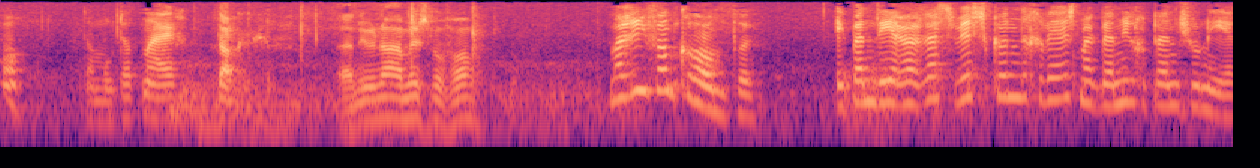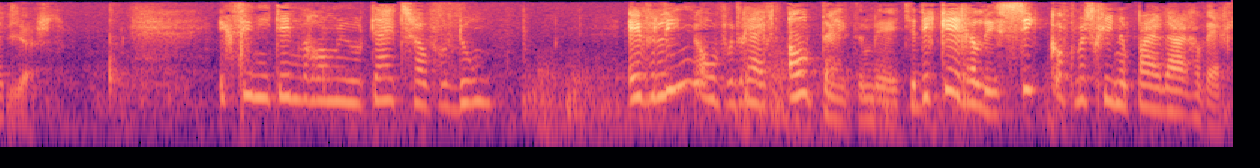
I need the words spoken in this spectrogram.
Oh, dan moet dat maar. Dank u. En uw naam is, mevrouw? Marie van Krompen. Ik ben lerares wiskunde geweest, maar ik ben nu gepensioneerd. Juist. Ik zie niet in waarom u uw tijd zou verdoen. Evelien overdrijft altijd een beetje. Die kerel is ziek of misschien een paar dagen weg.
